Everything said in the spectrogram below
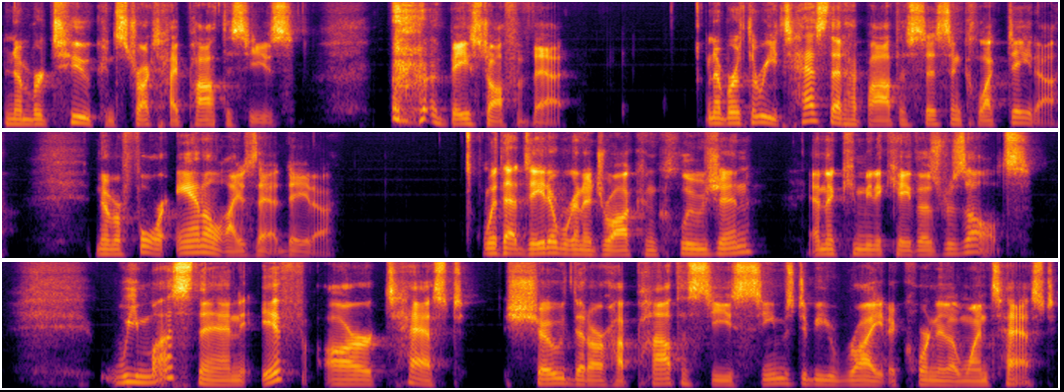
Number two, construct hypotheses based off of that. Number three, test that hypothesis and collect data. Number four, analyze that data. With that data, we're going to draw a conclusion and then communicate those results. We must then, if our test showed that our hypothesis seems to be right according to one test,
